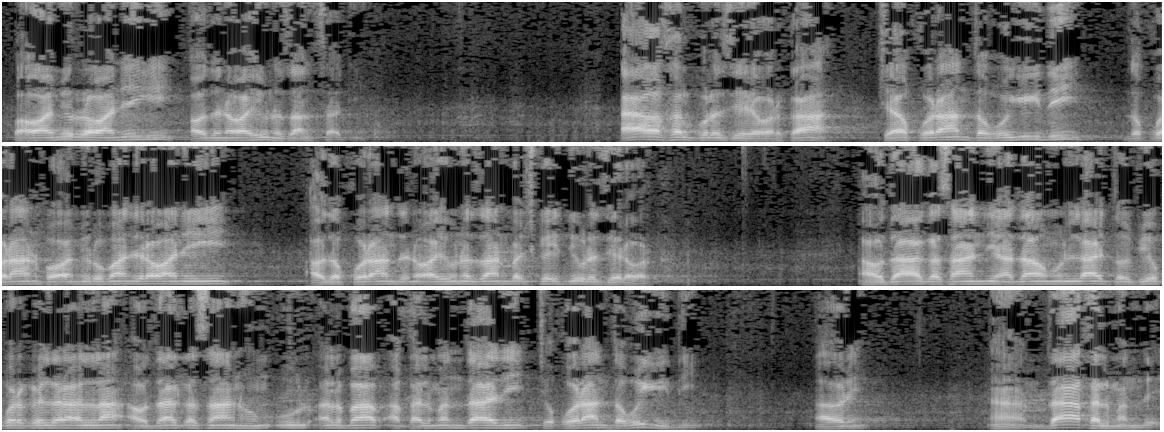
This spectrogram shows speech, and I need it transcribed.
په اوامر روانيږي او د نواهیو نه ځان ساتي هغه خلکو له زیره ورکا چې قران ته وګی دي د قران په اوامر باندې روانيږي او د قران د نواهیو نه ځان بچ کوي دی له زیره ورکا او دا کسان دي ادم الله توفیق ورکړل الله او دا کسان هم اول الباب عقل منداري چې قران ته وګی دي اوري دا عقل مند دي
